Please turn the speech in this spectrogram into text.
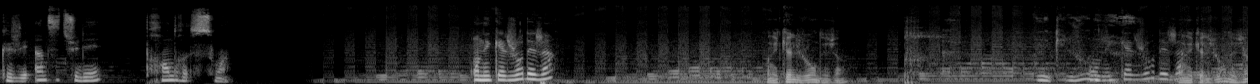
que j'ai intitulé Prendre soin. On est quel jour déjà? On est quel jour déjà? On est quel jour On déjà est quel jour déjà On est quel jour déjà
